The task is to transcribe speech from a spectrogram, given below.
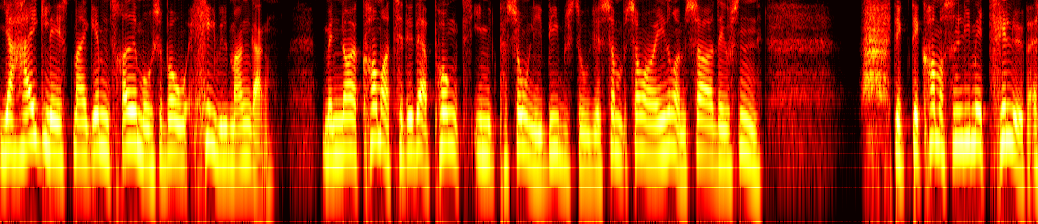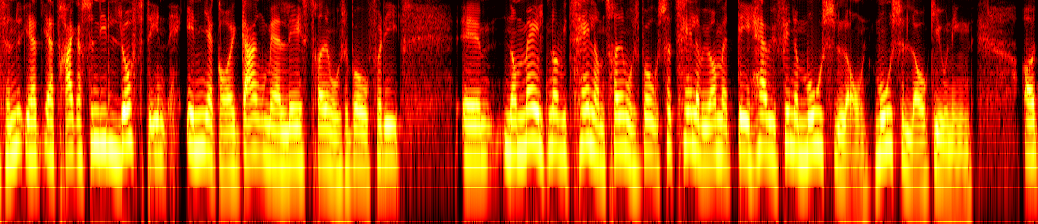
Jeg har ikke læst mig igennem 3. Mosebog helt vildt mange gange. Men når jeg kommer til det der punkt i mit personlige bibelstudie, så, så må jeg indrømme, så er det jo sådan, det, det kommer sådan lige med et tilløb. Altså, jeg, jeg trækker sådan lige luft ind, inden jeg går i gang med at læse 3. Mosebog, fordi øh, normalt, når vi taler om 3. Mosebog, så taler vi om, at det er her, vi finder Moseloven, Moselovgivningen. Og,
